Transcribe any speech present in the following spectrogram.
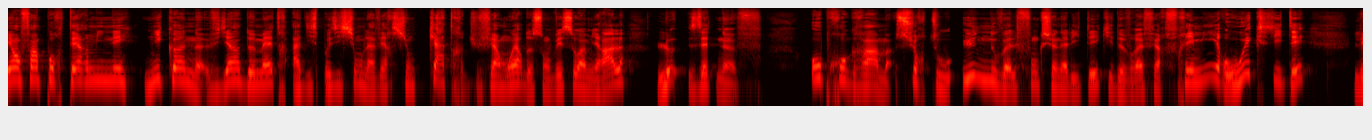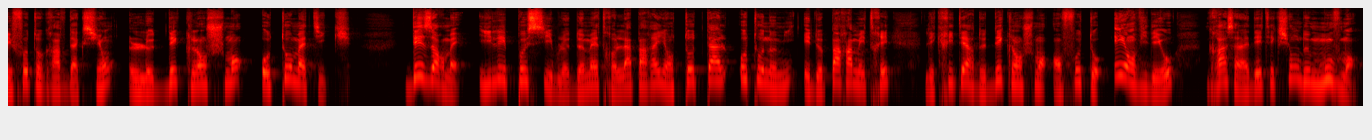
Et enfin, pour terminer, Nikon vient de mettre à disposition la version 4 du firmware de son vaisseau amiral, le Z9. Au programme, surtout, une nouvelle fonctionnalité qui devrait faire frémir ou exciter les photographes d'action, le déclenchement automatique. Désormais, il est possible de mettre l'appareil en totale autonomie et de paramétrer les critères de déclenchement en photo et en vidéo grâce à la détection de mouvement.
